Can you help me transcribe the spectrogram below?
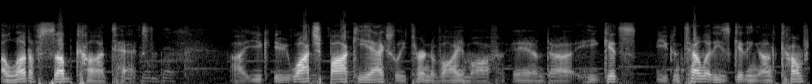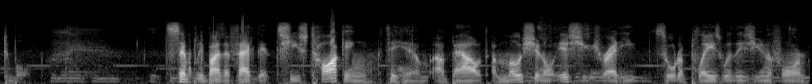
a lot of subcontext. Uh, you, you watch Spock, he actually turned the volume off, and uh, he gets, you can tell that he's getting uncomfortable simply by the fact that she's talking to him about emotional issues, right? He sort of plays with his uniform,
